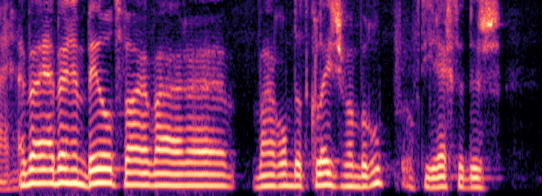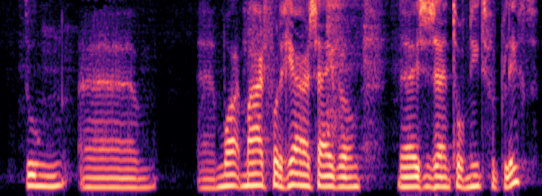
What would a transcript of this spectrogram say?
krijgen. Hebben we hebben een beeld waar, waar, eh, waarom dat college van beroep, of die rechter dus toen ehm, eh, ma- maart vorig jaar zei van nee, ze zijn toch niet verplicht?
